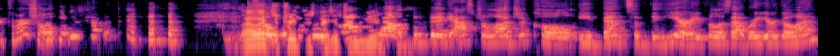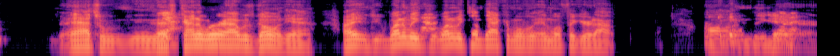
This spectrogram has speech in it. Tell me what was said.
A commercial? What just happened? I like So to treat this like it's talk radio. about show. the big astrological events of the year april is that where you're going That's that's Yeah. kind of where I was going. Yeah. All right. Why don't we Yeah. Why don't we come back and we'll and we'll figure it out Okay. on the air.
